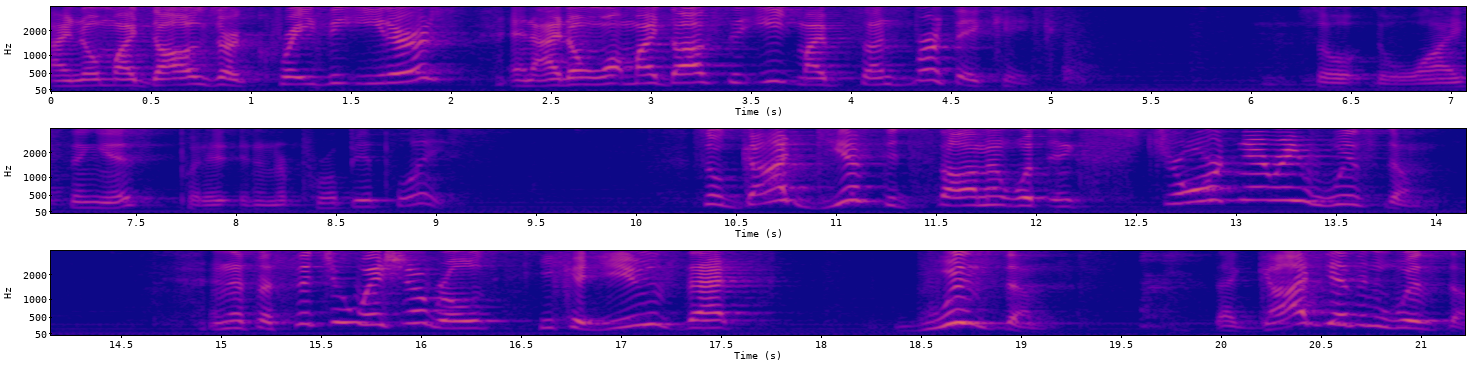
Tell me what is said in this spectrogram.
I know my dogs are crazy eaters, and I don't want my dogs to eat my son's birthday cake. So the wise thing is put it in an appropriate place. So God gifted Solomon with extraordinary wisdom. And if a situation arose, he could use that wisdom, that God given wisdom.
